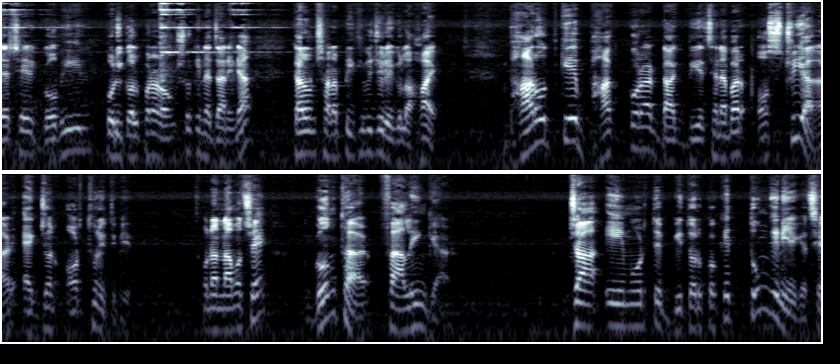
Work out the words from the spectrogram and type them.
দেশের গভীর পরিকল্পনার অংশ কিনা জানি না, কারণ সারা পৃথিবী জুড়ে এগুলো হয়। ভারতকে ভাগ করার ডাক দিয়েছেন আবার অস্ট্রিয়ার একজন অর্থনীতিবিদ। ওনার নাম হচ্ছে গন্থার ফ্যালিঙ্গার, যা এই মুহূর্তে বিতর্ককে তুঙ্গে নিয়ে গেছে।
